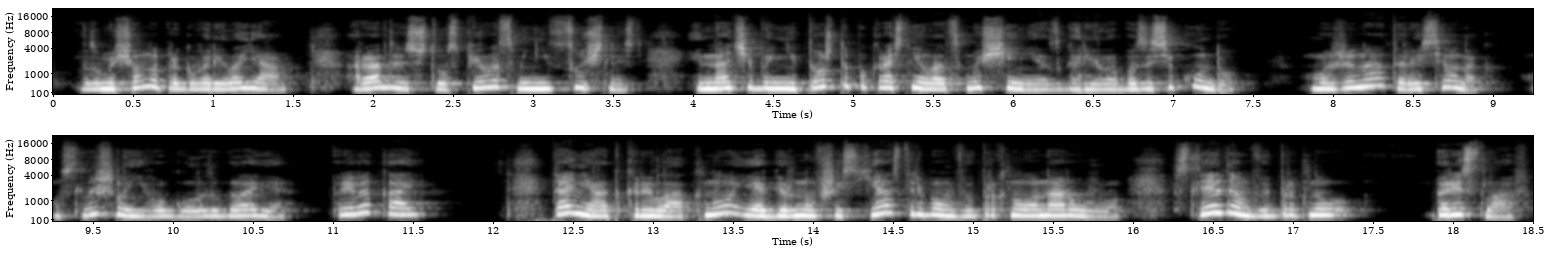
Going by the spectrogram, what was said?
– возмущенно проговорила я, радуясь, что успела сменить сущность, иначе бы не то что покраснела от смущения, сгорела бы за секунду. «Мы женаты, рысенок!» – услышала его голос в голове. «Привыкай!» Таня открыла окно и, обернувшись ястребом, выпорхнула наружу. Следом выпрыгнул Борислав.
